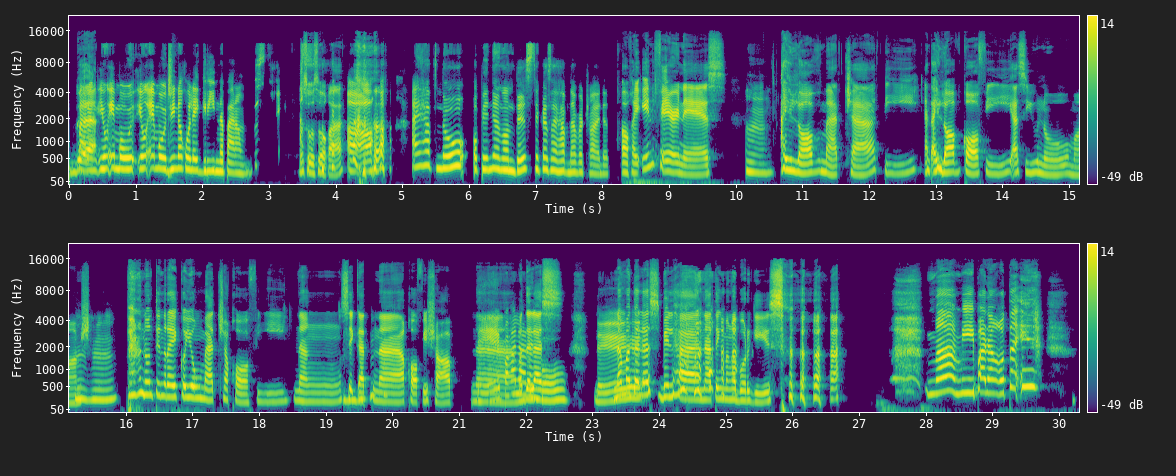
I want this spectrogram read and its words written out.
Parang yung, emo- yung emoji na kulay green na parang... Masuso ka? Oo. I have no opinion on this because I have never tried it. okay, in fairness, Mm. I love matcha tea and I love coffee, as you know, mom. Mhm. Pero nung tinry ko yung matcha coffee ng sikat na coffee shop na pangalanan madalas. Eh. na madalas bilhan nating mga burgis. Mami, parang ako, ta- eh,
